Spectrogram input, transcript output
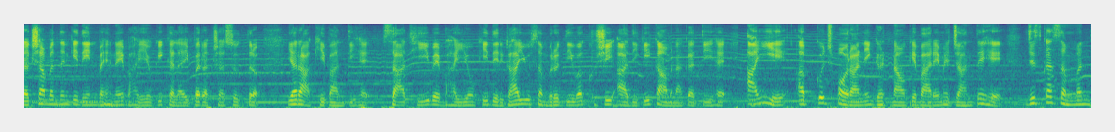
रक्षाबंधन के दिन बहनें भाइयों की कलाई पर रक्षा सूत्र या राखी बांधती है। साथ ही वे भाइयों की दीर्घायु, समृद्धि व खुशी आदि की कामना करती है। आइए अब कुछ पौराणिक घटनाओं के बारे में जानते हैं, जिसका संबंध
